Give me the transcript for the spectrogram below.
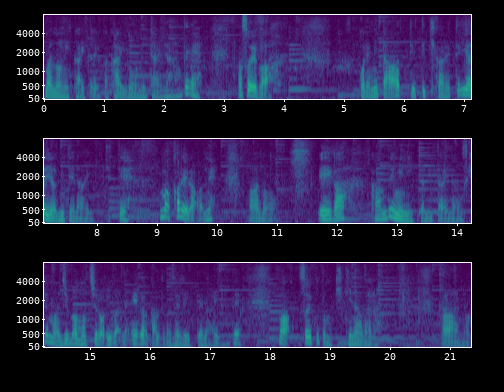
まあ、飲み会というか会合みたいなので、あそういえば、これ見た？って言って聞かれて、いやいや見てないって言って、まあ彼らはね、あの、映画館で見に行ったみたいなんですけど、まあ自分はもちろん今ね、映画館とか全然行ってないので、まあそういうことも聞きながら、あの、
